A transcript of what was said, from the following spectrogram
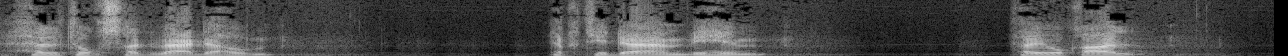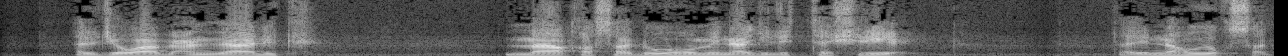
هل تقصد بعدهم اقتداء بهم؟ فيقال الجواب عن ذلك ما قصدوه من أجل التشريع فإنه يقصد.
